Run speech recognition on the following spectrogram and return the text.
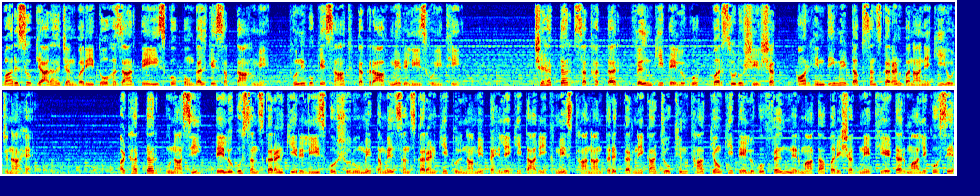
वारिसु 11 जनवरी 2023 को पोंगल के सप्ताह में थुनिगु के साथ टकराव में रिलीज़ हुई थी। छिहत्तर, सतहत्तर फ़िल्म की तेलुगु, वर्सुडु शीर्षक और हिंदी में डब संस्करण बनाने की योजना है। अठहत्तर, उनासी तेलुगु संस्करण की रिलीज़ को शुरू में तमिल संस्करण की तुलना में पहले की तारीख में स्थानांतरित करने का जोखिम था क्योंकि तेलुगु फ़िल्म निर्माता परिषद ने थिएटर मालिकों से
